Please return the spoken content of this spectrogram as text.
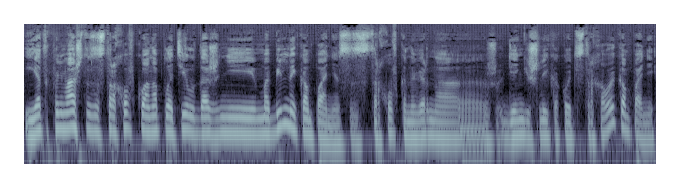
И я так понимаю, что за страховку она платила даже не мобильной компании, страховка, наверное, деньги шли какой-то страховой компании,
